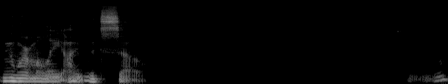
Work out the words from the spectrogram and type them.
normally I would sew. Two.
